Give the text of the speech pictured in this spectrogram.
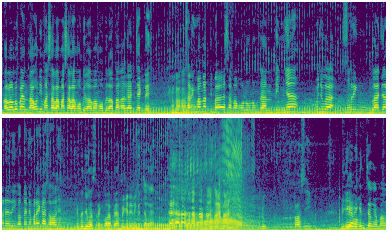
kalau lu pengen tahu nih masalah-masalah mobil apa mobil apa kalian cek deh. sering banget dibahas sama Kolulung dan timnya. Gue juga sering belajar dari kontennya mereka soalnya. Kita juga sering collab ya, bikin ini kenceng ya. Aduh, Rossi. Bikin Iya, ini Bang. kenceng emang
